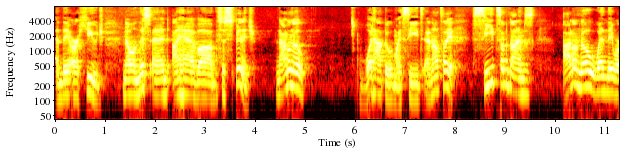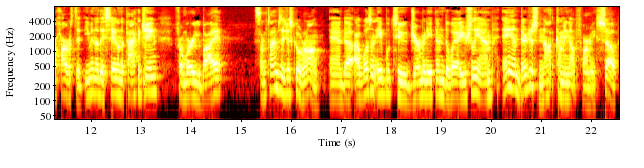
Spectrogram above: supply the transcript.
and they are huge. Now on this end, I have, uh, this is spinach. Now I don't know what happened with my seeds, and I'll tell you, seeds sometimes, I don't know when they were harvested, even though they say it on the packaging from where you buy it, sometimes they just go wrong. And uh, I wasn't able to germinate them the way I usually am, and they're just not coming up for me. So,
